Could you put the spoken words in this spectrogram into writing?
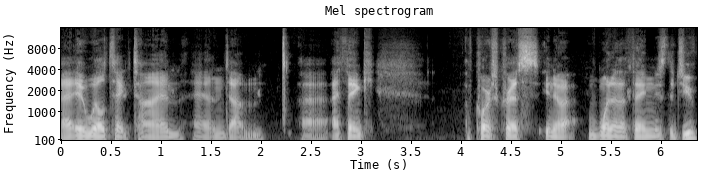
Uh, it will take time, and um, uh, I think, of course, Chris, you know, one of the things that you've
